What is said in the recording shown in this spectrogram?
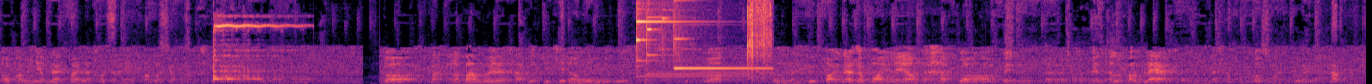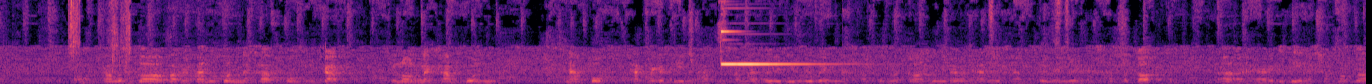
เอาความพยายามแลกไปแล้วเขาจะให้ความรักกลับมาก็ฝากอัลบั้มด้วยนะครับ The Ticket of the Universe นะครับผมก็หนังสือปล่อยน่าจะปล่อยแล้วนะครับ ก็เป็นเอ่อเป็นอัลบั้มแรกของนนท์นะครับผมก็ฝากด้วยนะครับครับผมก็ฝากแฟนๆทุกคนนะครับ ผมกับนนท์นะครับบนหน้าปกทักแมกกาซีนนะครับผมสามารถซื้อได้ที่เซเว่นนะครับ ผมแล้วก็ดูได้บนทางเว็บไซต์ของเซเว่นเลยนะครับ แล้วก็ ทางพี่ตีนนะครับเขาก็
